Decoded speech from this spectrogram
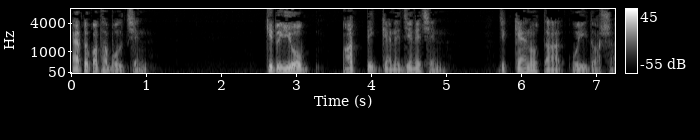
এত কথা বলছেন। কিন্তু ইয়ব আত্মিক জ্ঞানে জেনেছেন যে কেন তার ওই দশা।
